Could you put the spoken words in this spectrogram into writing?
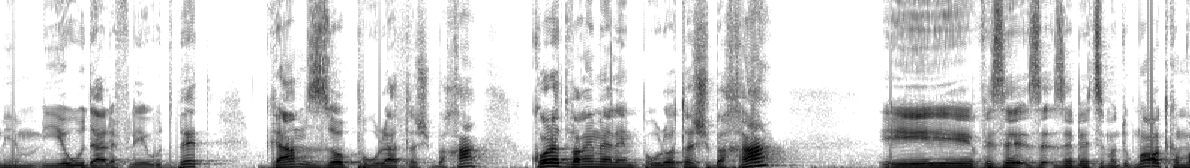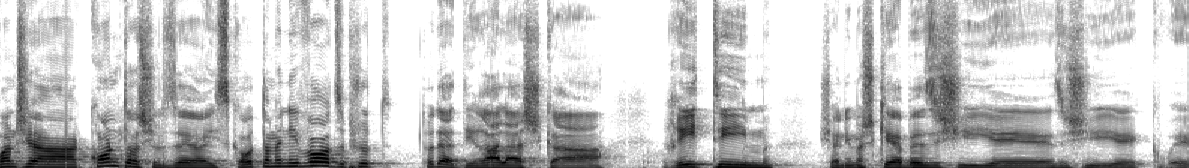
מייעוד א' לייעוד ב', גם זו פעולת השבחה. כל הדברים האלה הם פעולות השבחה, אה, וזה זה, זה בעצם הדוגמאות. כמובן שהקונטרה של זה, העסקאות המניבות, זה פשוט, אתה יודע, דירה להשקעה, ריטים, שאני משקיע באיזושהי אה, איזושהי, אה,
